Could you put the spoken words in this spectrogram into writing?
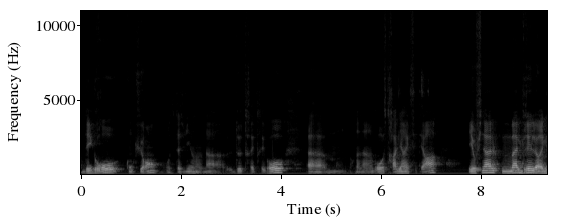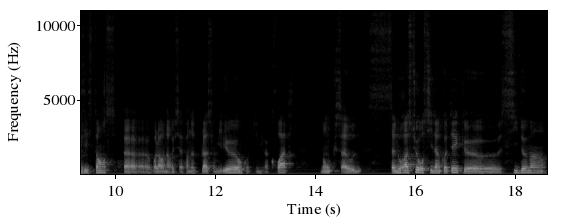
des gros concurrents. Aux États-Unis, on en a deux très très gros. Euh, on en a un gros australien, etc. Et au final, malgré leur existence, euh, voilà, on a réussi à faire notre place au milieu, on continue à croître. Donc, ça, nous rassure aussi d'un côté que euh, si demain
